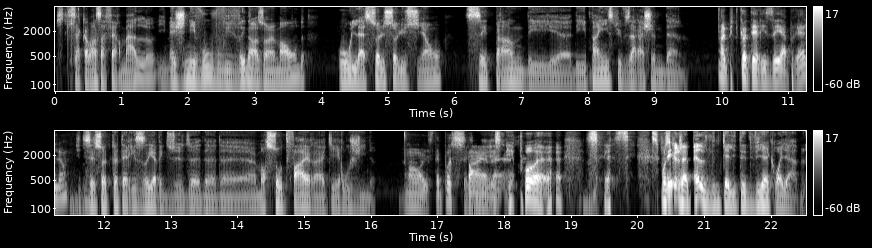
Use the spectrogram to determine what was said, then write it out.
puis que ça commence à faire mal, imaginez-vous, vous vivez dans un monde où la seule solution, c'est de prendre des, euh, des, pinces puis vous arracher une dent. Et puis de cautériser après, là. Puis c'est ça, de cautériser avec du, un morceau de fer euh, qui est rougi. Oh, c'était pas super. C'est euh, pas, c'est pas ce que j'appelle une qualité de vie incroyable.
